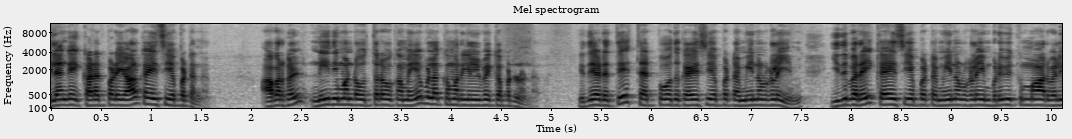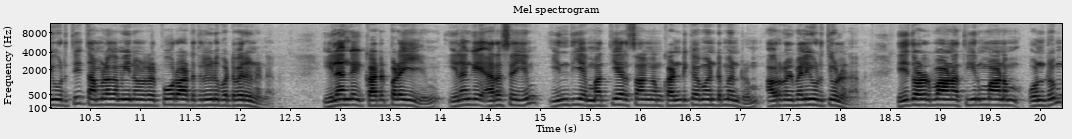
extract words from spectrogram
இலங்கை கடற்படையால் கைது செய்யப்பட்டனர். அவர்கள் நீதிமன்ற உத்தரவுக்கு அமைய வைக்கப்பட்டுள்ளனர். இதையடுத்து தற்போது கைது செய்யப்பட்ட மீனவர்களையும் இதுவரை கைது செய்யப்பட்ட மீனவர்களையும் விடுவிக்குமாறு வலியுறுத்தி தமிழக மீனவர்கள் போராட்டத்தில் ஈடுபட்டு வருகின்றனர். இலங்கை கடற்படையையும் இலங்கை அரசையும் இந்திய மத்திய அரசாங்கம் கண்டிக்க வேண்டும் என்றும் அவர்கள் வலியுறுத்தியுள்ளனர். இது தொடர்பான தீர்மானம் ஒன்றும்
